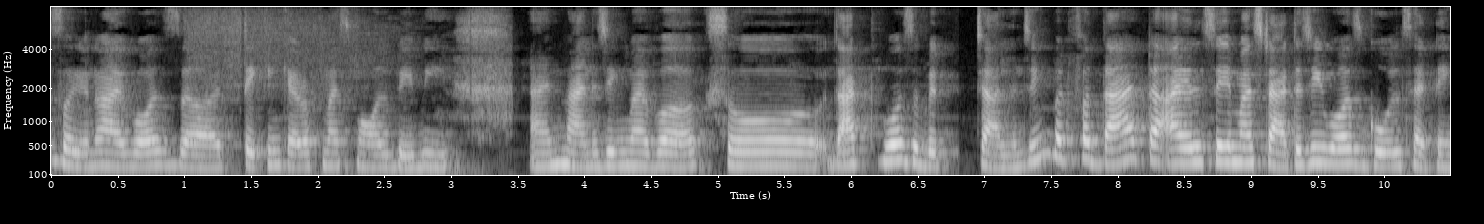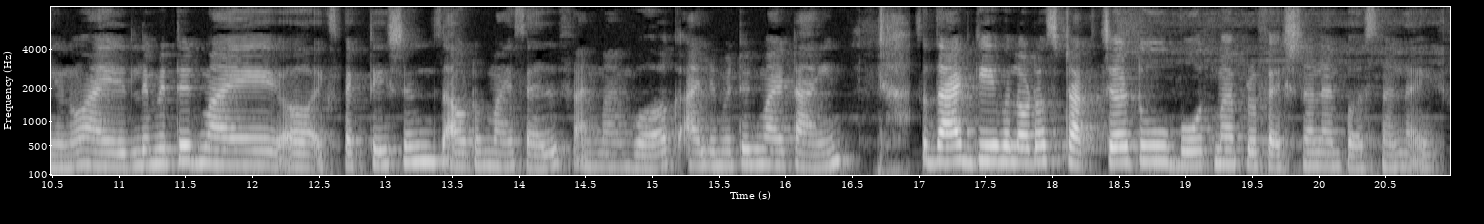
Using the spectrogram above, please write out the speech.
So, you know, I was uh, taking care of my small baby and managing my work. So, that was a bit challenging. But for that, I'll say my strategy was goal setting. You know, I limited my uh, expectations out of myself and my work, I limited my time. So, that gave a lot of structure to both my professional and personal life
